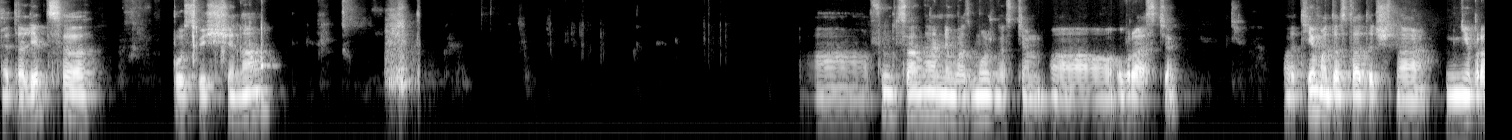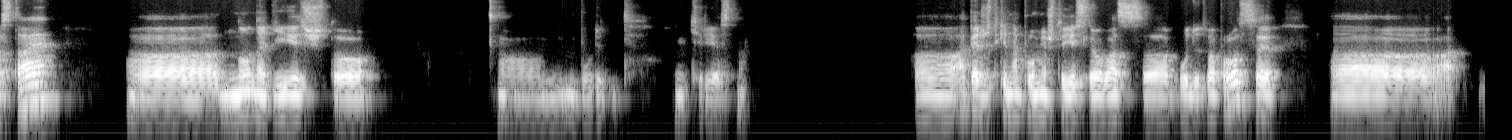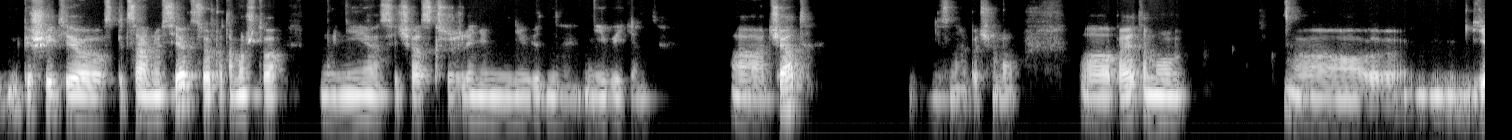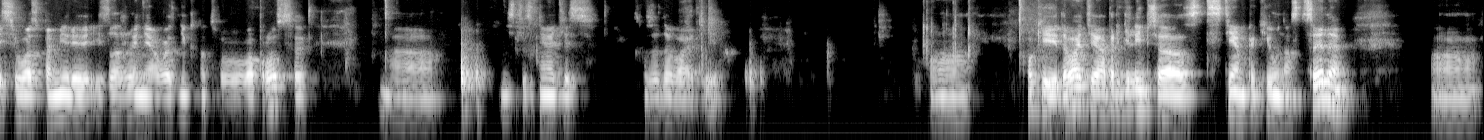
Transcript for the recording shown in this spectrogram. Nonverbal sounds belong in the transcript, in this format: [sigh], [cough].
Эта лекция посвящена а, функциональным возможностям а, в расте. Тема достаточно непростая, но надеюсь, что будет интересно. Опять же таки напомню, что если у вас будут вопросы, пишите в специальную секцию, потому что мне сейчас, к сожалению, не, видно, не виден а, чат. Не знаю почему. А, поэтому, а, если у вас по мере изложения возникнут вопросы, а, не стесняйтесь, задавайте их. А, окей, давайте определимся с, тем, какие у нас цели. А,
